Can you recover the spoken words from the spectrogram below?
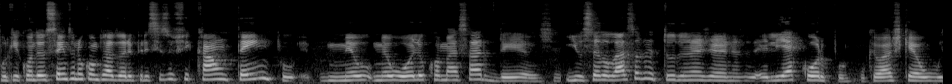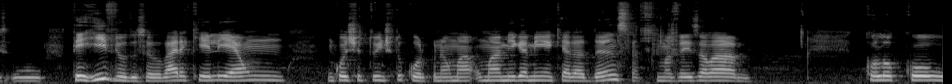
porque quando eu sento no computador e preciso ficar um tempo, meu, meu olho começa a arder. Assim. E o celular, sobretudo, né, Jânio? Ele é corpo. O que eu acho que é o, o terrível do celular é que ele é um, um constituinte do corpo, né? Uma, uma amiga minha que é da dança, uma vez ela colocou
